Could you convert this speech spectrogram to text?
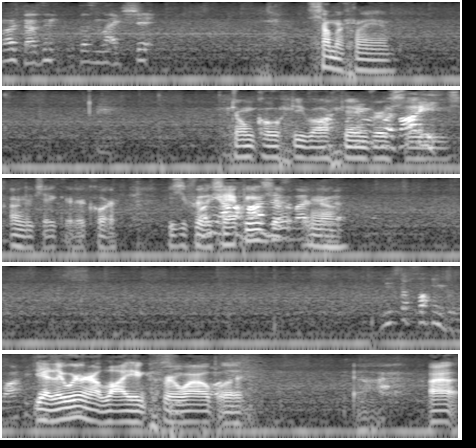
No, it doesn't. It doesn't like shit. SummerSlam. Stone Cold Steve Austin playing with my body. versus Undertaker, of course. Is it for the championship allowed or to do no? that. Use the fucking. Yeah, they were not lying for a while, but yeah, I.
